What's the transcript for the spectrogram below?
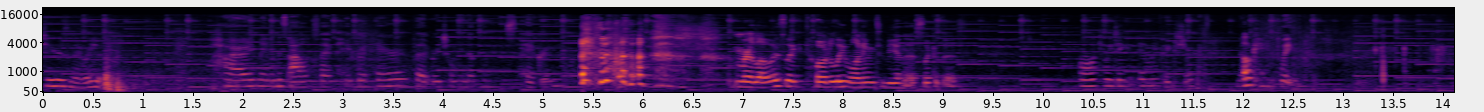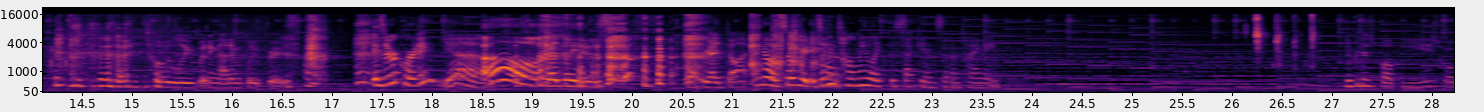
Cheers, my way. Hi, my name is Alex. I have Hagrid hair, but Rachel made up this Hagrid. Merlot is like totally wanting to be in this. Look at this. Oh, can we take a family picture? No. Okay, wait. totally putting that in bloopers. is it recording? Yeah. Oh! The red light is. that red dot. I know, it's so weird. It doesn't tell me like the seconds that I'm timing. Look at this puppy. He's so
